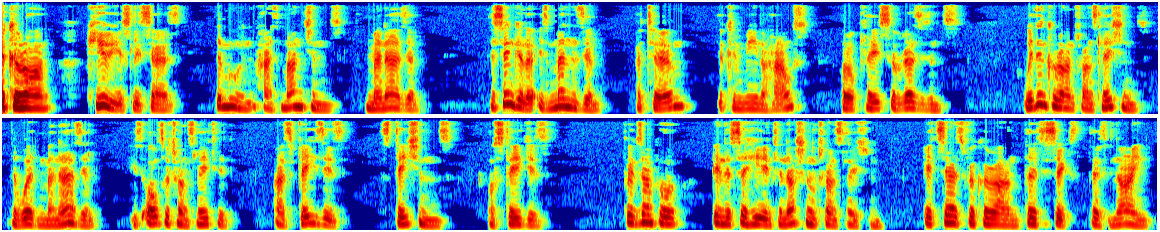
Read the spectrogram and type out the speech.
The Quran curiously says the moon has mansions, manazil. The singular is manzil, a term that can mean a house or a place of residence. Within Quran translations, the word manazil is also translated as phases, stations, or stages. For example, in the Sahih International Translation, it says for Quran 36:39,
